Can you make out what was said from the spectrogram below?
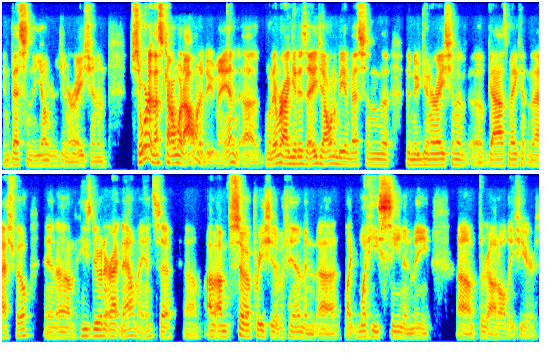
invest in the younger generation. And sort of that's kind of what I want to do, man. Uh, whenever I get his age, I want to be investing in the the new generation of, of guys making it in Nashville, and um, he's doing it right now, man. So um, I'm, I'm so appreciative of him and uh, like what he's seen in me um, throughout all these years.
